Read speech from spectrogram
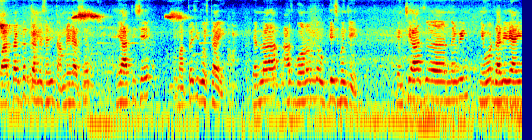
वार्तांकन करण्यासाठी थांबलेले असतात. हे अतिशय महत्त्वाची गोष्ट आहे. त्यांना आज बोलावण्याचा उद्देश म्हणजे त्यांची आज नवीन निवड झालेली आहे.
